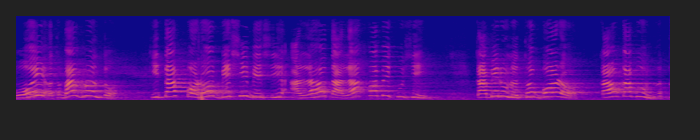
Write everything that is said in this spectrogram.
বই অথবা গ্রন্থ। কিতাব পড়ো বেশি বেশি, আল্লাহ তালা হবে খুশি। কাবিরুন অর্থ বড় কাউ কাবুন অর্থ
